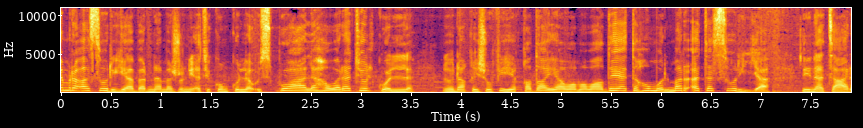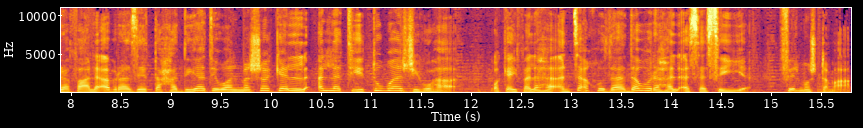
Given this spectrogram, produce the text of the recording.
امرأة سورية برنامج يأتيكم كل أسبوع على هوا راديو الكل. نناقش فيه قضايا ومواضيع تهم المرأة السورية لنتعرف على أبرز التحديات والمشاكل التي تواجهها وكيف لها أن تأخذ دورها الأساسي. في المجتمع.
